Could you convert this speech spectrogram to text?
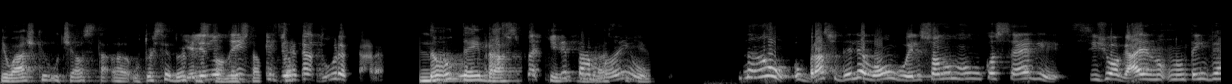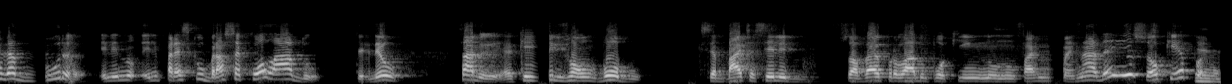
eu acho que o Chelsea, tá, uh, o torcedor e ele não tem tá... envergadura, cara. Não tem braço. braço daquele tamanho. Não, o braço dele é longo, ele só não, não consegue se jogar, ele não, não tem envergadura. Ele, não, ele parece que o braço é colado, entendeu? Sabe, aquele João bobo, que você bate assim, ele só vai pro lado um pouquinho, não, não faz mais nada. É isso, é o quê, pô? É.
